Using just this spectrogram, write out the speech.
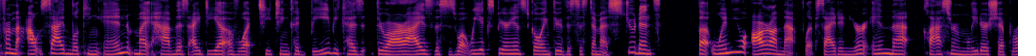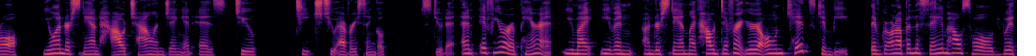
from the outside looking in might have this idea of what teaching could be because through our eyes this is what we experienced going through the system as students but when you are on that flip side and you're in that classroom leadership role you understand how challenging it is to teach to every single student and if you're a parent you might even understand like how different your own kids can be they've grown up in the same household with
